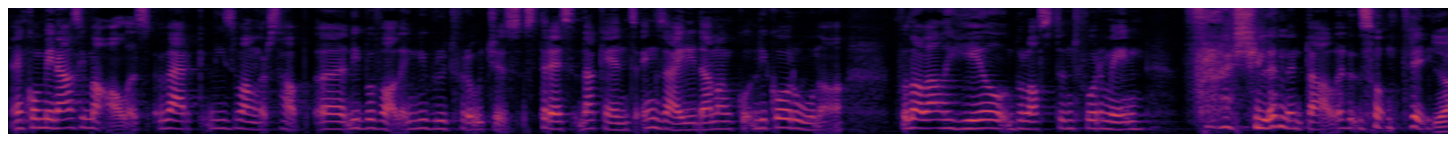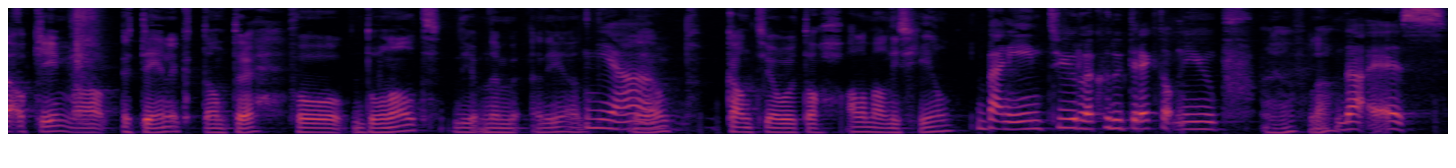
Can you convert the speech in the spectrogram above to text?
In combinatie met alles. Werk, die zwangerschap, eh, die bevalling, die vroedvrouwtjes, stress, dat kind, anxiety, dan die corona. Ik vond dat wel heel belastend voor mijn fragile mentale gezondheid. Ja, oké, maar uiteindelijk dan terug voor Donald, die op een... Die, ja, Ja. Kan het jou toch allemaal niet schelen? Ben één, tuurlijk. Je doet direct opnieuw. Pff, Ja, voilà. dat is...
